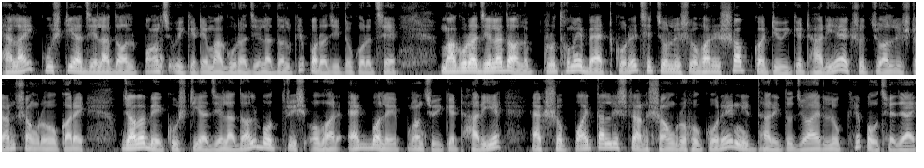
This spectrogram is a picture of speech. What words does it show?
খেলায় কুষ্টিয়া জেলা দল পাঁচ উইকেটে মাগুরা জেলা দলকে পরাজিত করেছে। মাগুরা জেলা দল প্রথমে ব্যাট করে ছেচল্লিশ ওভারের সব কটি উইকেট হারিয়ে একশো চুয়াল্লিশ রান সংগ্রহ করে। জবাবে কুষ্টিয়া জেলা দল বত্রিশ ওভার এক বলে পাঁচ উইকেট হারিয়ে একশো পঁয়তাল্লিশ রান সংগ্রহ করে নির্ধারিত জয়ের লক্ষ্যে পৌঁছে যায়।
